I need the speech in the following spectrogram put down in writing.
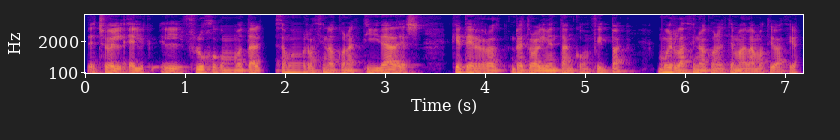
De hecho, el, flujo como tal está muy relacionado con actividades que te retroalimentan con feedback, muy relacionado con el tema de la motivación.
